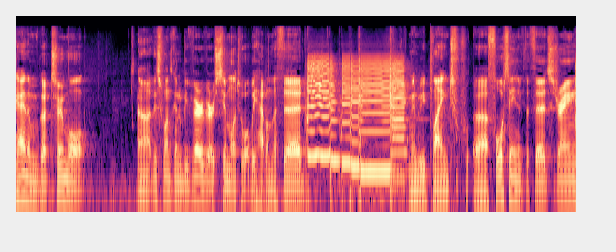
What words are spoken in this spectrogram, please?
Okay, then we've got two more. Uh, this one's going to be very, very similar to what we had on the third. I'm going to be playing uh, 14 of the third string,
